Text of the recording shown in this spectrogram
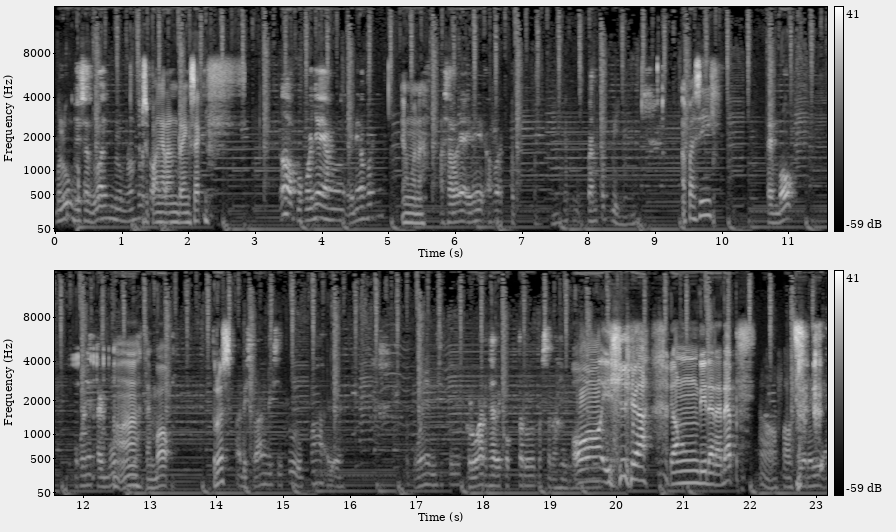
belum season dua ini belum nonton. si pangeran brengsek. Oh pokoknya yang ini apa nih? Yang mana? Asalnya ini apa? Bukan tebing apa sih? Tembok pokoknya tembok. Ah tembok. Terus? Ah, diserang di situ lupa ya. Pokoknya di situ keluar helikopter pas oh iya. Yang di Daredet oh, Valkyrie ya.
